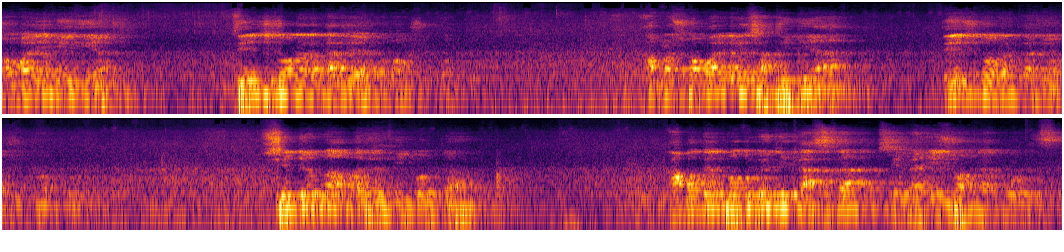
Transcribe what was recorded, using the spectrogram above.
সবাই মিলিয়ে দেশ গড়ার কাজে এখন অংশগ্রহণ করব। আমরা সবাইকে সাথে নিয়ে দেশ গড়ার কাজে অংশগ্রহণ করব। সেজন্য আমাদের কি করতে হবে? আমাদের প্রথমে যে কাজটা, সেটা এই সরকার করতেছে।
